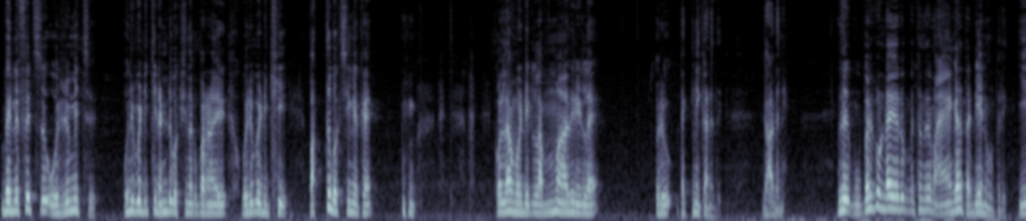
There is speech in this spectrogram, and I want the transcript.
ബെനിഫിറ്റ്സ് ഒരുമിച്ച് ഒരു പിടിക്ക് രണ്ട് പക്ഷി എന്നൊക്കെ പറഞ്ഞാൽ ഒരു പിടിക്ക് പത്ത് പക്ഷീനെയൊക്കെ കൊല്ലാൻ വേണ്ടിയിട്ടുള്ള അമ്മാതിരിയുള്ള ഒരു ടെക്നിക്കാണിത് ഗാർഡന്. ഇത് മൂപ്പർക്ക് ഉണ്ടായ ഒരു മെച്ചം ഭയങ്കര തടിയാണ് മൂപ്പര്. ഈ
